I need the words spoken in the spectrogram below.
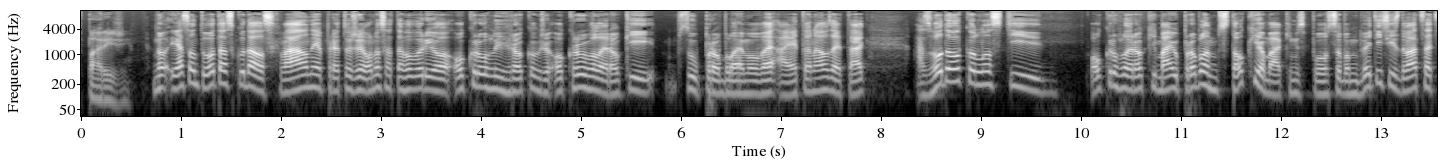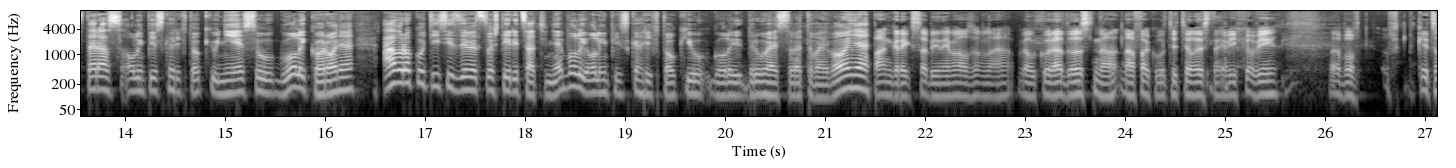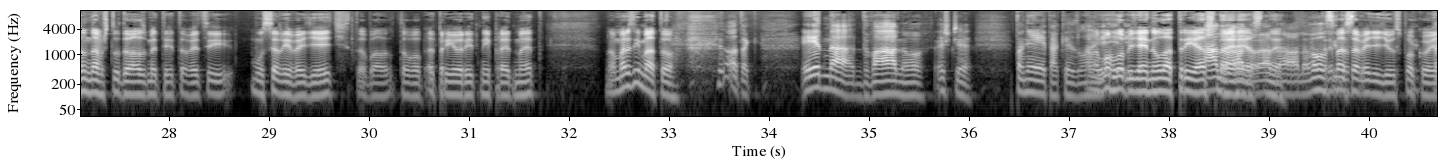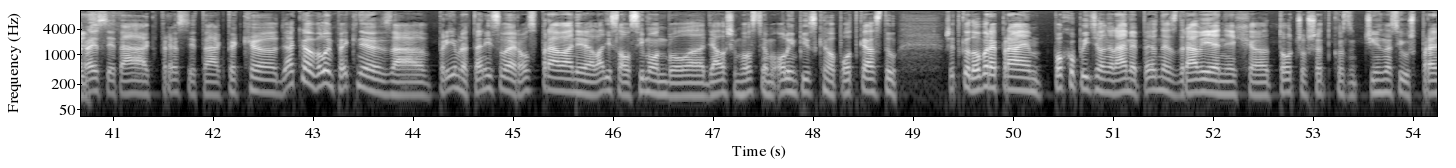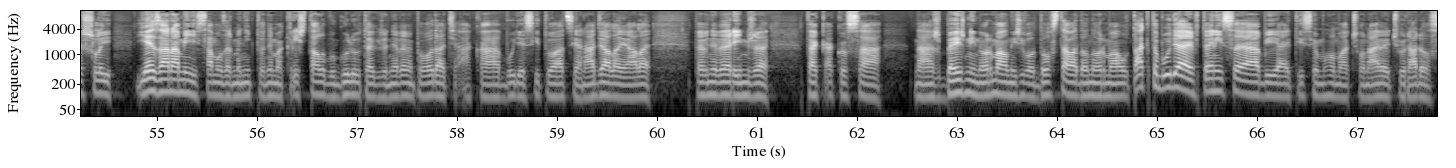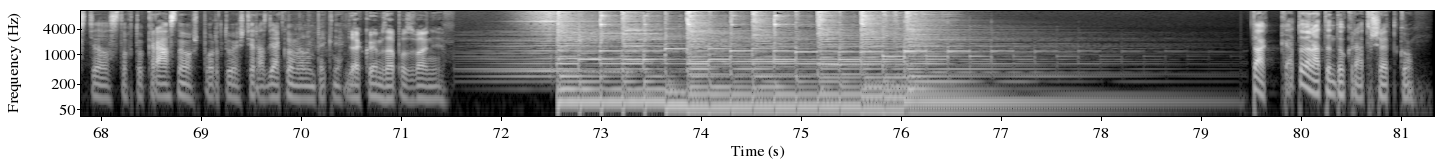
V Paríži. No ja som tú otázku dal schválne, pretože ono sa to hovorí o okrúhlych rokoch, že okrúhle roky sú problémové a je to naozaj tak. A z okolností okrúhle roky majú problém s Tokiom akým spôsobom. 2020 teraz olympijské hry v Tokiu nie sú kvôli korone a v roku 1940 neboli olympijské hry v Tokiu kvôli druhej svetovej vojne. Pán Greg sa by nemal som na veľkú radosť na, na fakulte telesnej výchovy, lebo keď som tam študoval, sme tieto veci museli vedieť, to bol, to bol prioritný predmet. No mrzí ma to. No tak jedna, dva, no ešte to nie je také zlé. No, mohlo byť aj 0-3, jasné, áno, áno, jasné. Áno, áno, áno, Treba sa to... vedieť uspokojiť. Presne tak, presne tak. Tak uh, ďakujem veľmi pekne za príjemné tenisové rozprávanie. Ladislav Simon bol eh, ďalším hostom olympijského podcastu. Všetko dobré prajem, pochopiteľne najmä pevné zdravie, nech eh, to, čo všetko, čím sme si už prešli, je za nami. Samozrejme, nikto nemá kryštálovú guľu, takže nevieme povedať, aká bude situácia naďalej, ale pevne verím, že tak ako sa náš bežný normálny život dostáva do normálu, tak to bude aj v tenise, aby aj ty si mohol mať čo najväčšiu radosť eh, z tohto krásneho športu. Ešte raz ďakujem veľmi pekne. Ďakujem za pozvanie. Tak, a to je na tentokrát všetko.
